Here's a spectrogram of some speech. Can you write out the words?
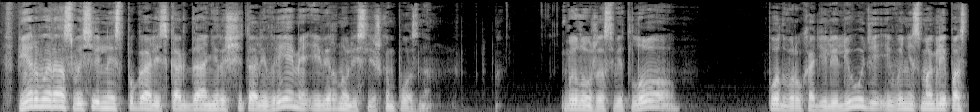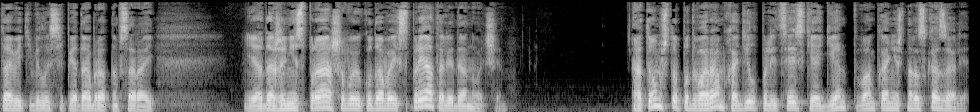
В первый раз вы сильно испугались, когда они рассчитали время и вернулись слишком поздно. Было уже светло, по двору ходили люди, и вы не смогли поставить велосипеды обратно в сарай. Я даже не спрашиваю, куда вы их спрятали до ночи. О том, что по дворам ходил полицейский агент, вам, конечно, рассказали.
